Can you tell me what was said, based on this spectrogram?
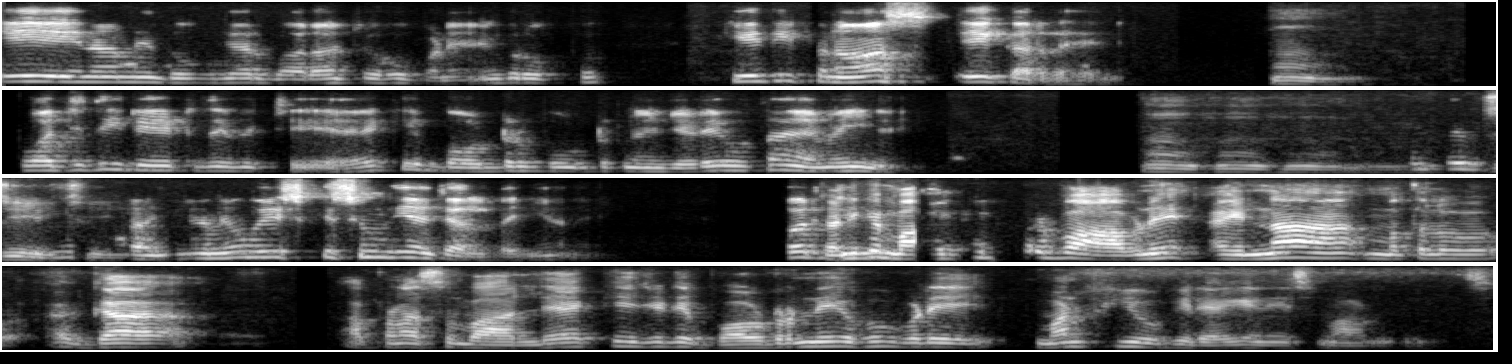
ਇਹ ਇਹਨਾਂ ਨੇ 2012 ਚ ਉਹ ਬਣਿਆ ਗਰੁੱਪ ਕਿ ਇਹਦੀ ਫਾਈਨਾਂਸ ਇਹ ਕਰ ਰਹੇ ਨੇ। ਹੂੰ। ਉਹ ਅੱਜ ਦੀ ਡੇਟ ਦੇ ਵਿੱਚ ਇਹ ਹੈ ਕਿ ਬਾਰਡਰ ਬੂਡਰ ਨੇ ਜਿਹੜੇ ਉਹ ਤਾਂ ਐਵੇਂ ਹੀ ਨੇ। ਹੂੰ ਹੂੰ ਹੂੰ ਜੀ ਜੀ। ਲੜਾਈਆਂ ਨੇ ਉਹ ਇਸ ਕਿਸਮ ਦੀਆਂ ਚੱਲ ਰਹੀਆਂ ਨੇ। ਪਰ ਯਾਨੀ ਕਿ ਮਾਰਕੀਟ ਪ੍ਰਭਾਵ ਨੇ ਇੰਨਾ ਮਤਲਬ ਅੱਗਾ ਆਪਣਾ ਸੰਭਾਲ ਲਿਆ ਕਿ ਜਿਹੜੇ ਬਾਰਡਰ ਨੇ ਉਹ ਬੜੇ ਮਨਫੀ ਹੋ ਕੇ ਰਹਿ ਗਏ ਨੇ ਇਸ ਮਾਮਲੇ ਦੇ ਵਿੱਚ।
